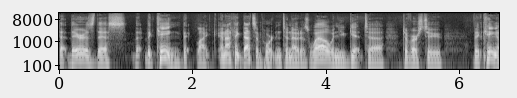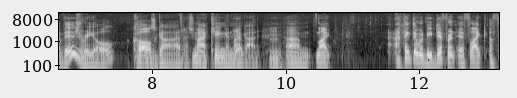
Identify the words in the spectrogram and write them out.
that there is this the, the king that like and i think that's important to note as well when you get to to verse 2 the king of israel calls god my king and my god. Um, like I think that would be different if, like, if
